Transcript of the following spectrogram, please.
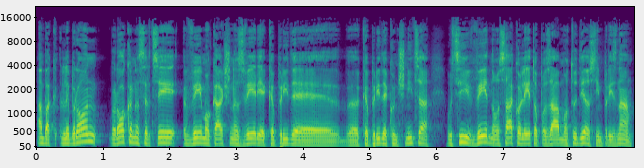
Ampak Lebron, roko na srce, vemo, kakšna zver je, ki pride, ki pride končnica. Vsi vedno, vsako leto pozabimo, tudi jaz jim priznam,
